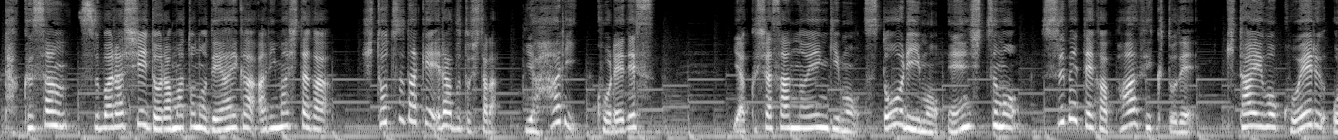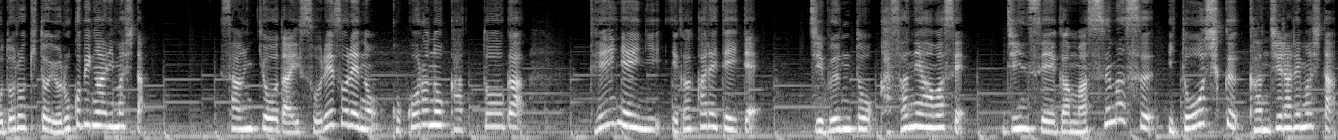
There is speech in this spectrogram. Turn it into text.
う。たくさん素晴らしいドラマとの出会いがありましたが、一つだけ選ぶとしたら、やはりこれです。役者さんの演技もストーリーも演出も全てがパーフェクトで期待を超える驚きと喜びがありました。三兄弟それぞれの心の葛藤が丁寧に描かれていて自分と重ね合わせ人生がますます愛おしく感じられました。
